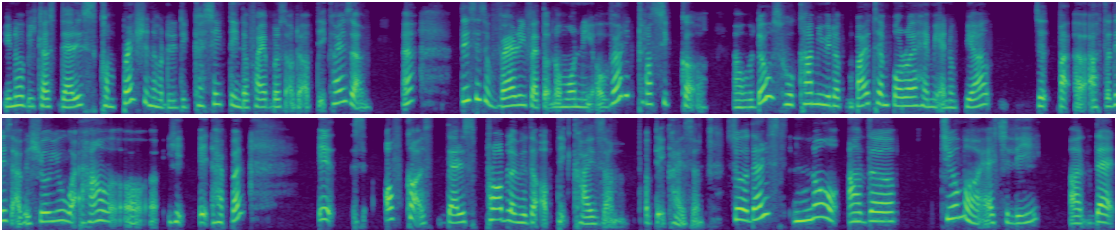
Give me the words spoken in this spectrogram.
You know, because there is compression or the decussating the fibers of the optic chiasm. Eh? This is a very fatal pneumonia, or very classical. Now, those who come in with a bitemporal hemianopia, but uh, after this, I will show you what how uh, it, it happened. It of course there is problem with the optic chiasm. Optic chiasm. So there is no other tumor actually uh, that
